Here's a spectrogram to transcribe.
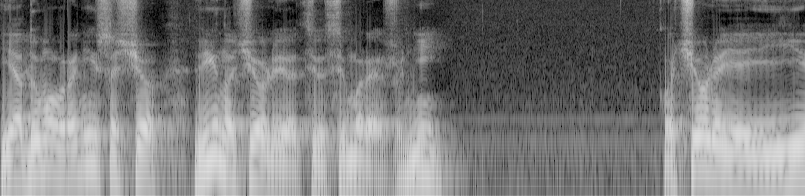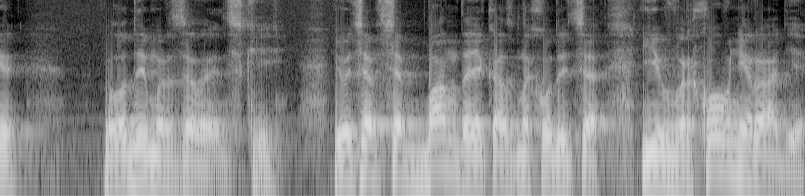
Я думав раніше, що він очолює цю всю мережу. Ні. Очолює її Володимир Зеленський. І оця вся банда, яка знаходиться і в Верховній Раді,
